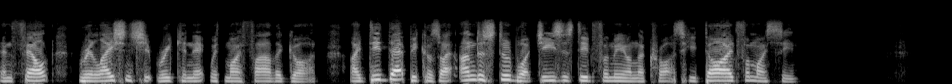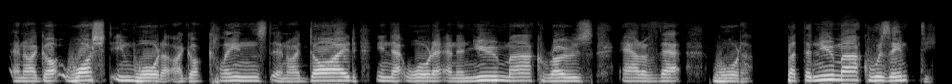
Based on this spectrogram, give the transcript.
and felt relationship reconnect with my Father God. I did that because I understood what Jesus did for me on the cross. He died for my sin. And I got washed in water. I got cleansed and I died in that water, and a new mark rose out of that water. But the new mark was empty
